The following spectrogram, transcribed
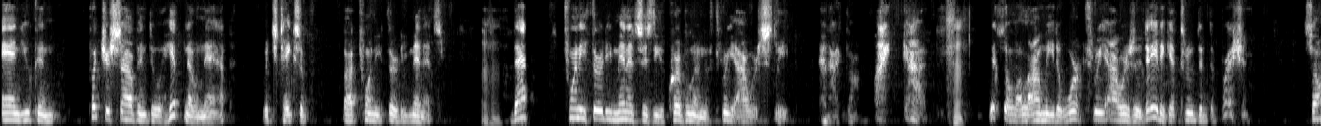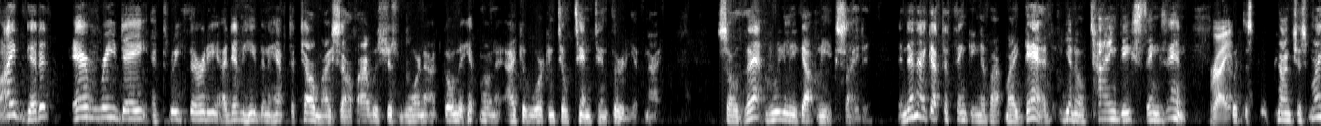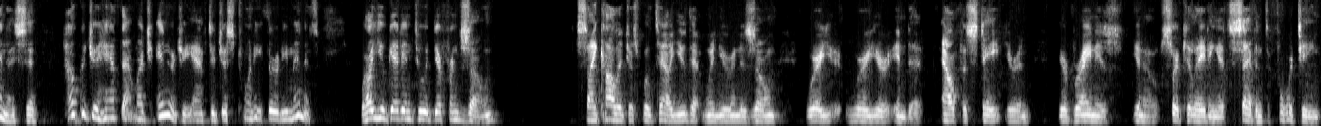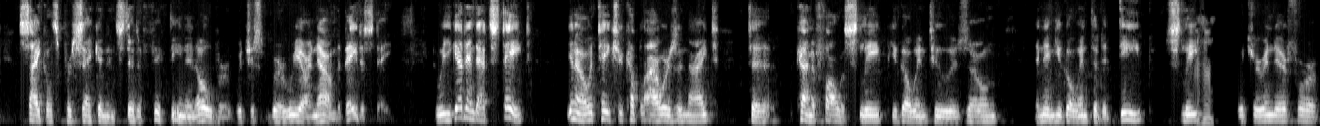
and you can put yourself into a hypno nap, which takes about 20, 30 minutes, mm-hmm. that 20, 30 minutes is the equivalent of three hours sleep. And I thought, my God, hmm. This will allow me to work three hours a day to get through the depression. So I did it every day at 3.30 i didn't even have to tell myself i was just worn out going to hypno i could work until 10 10.30 at night so that really got me excited and then i got to thinking about my dad you know tying these things in right with the subconscious mind i said how could you have that much energy after just 20 30 minutes well you get into a different zone psychologists will tell you that when you're in a zone where you where you're in the alpha state, you're in your brain is you know circulating at seven to fourteen cycles per second instead of 15 and over, which is where we are now in the beta state. When you get in that state, you know, it takes you a couple hours a night to kind of fall asleep. You go into a zone and then you go into the deep sleep, mm-hmm. which you're in there for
